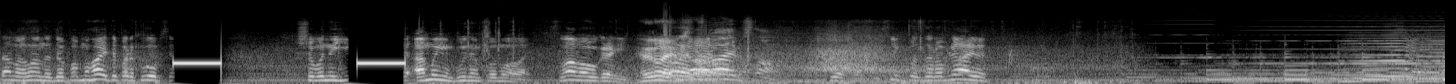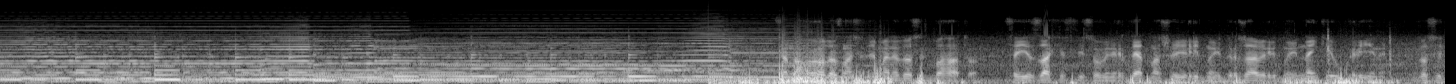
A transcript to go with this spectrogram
Саме головне, допомагай тепер хлопцям, що вони є, а ми їм будемо допомагати. Слава Україні! Героям слава! Героям слава! Всіх поздоровляю. Є захист і суверенітет нашої рідної держави, рідної неньки України. Досить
